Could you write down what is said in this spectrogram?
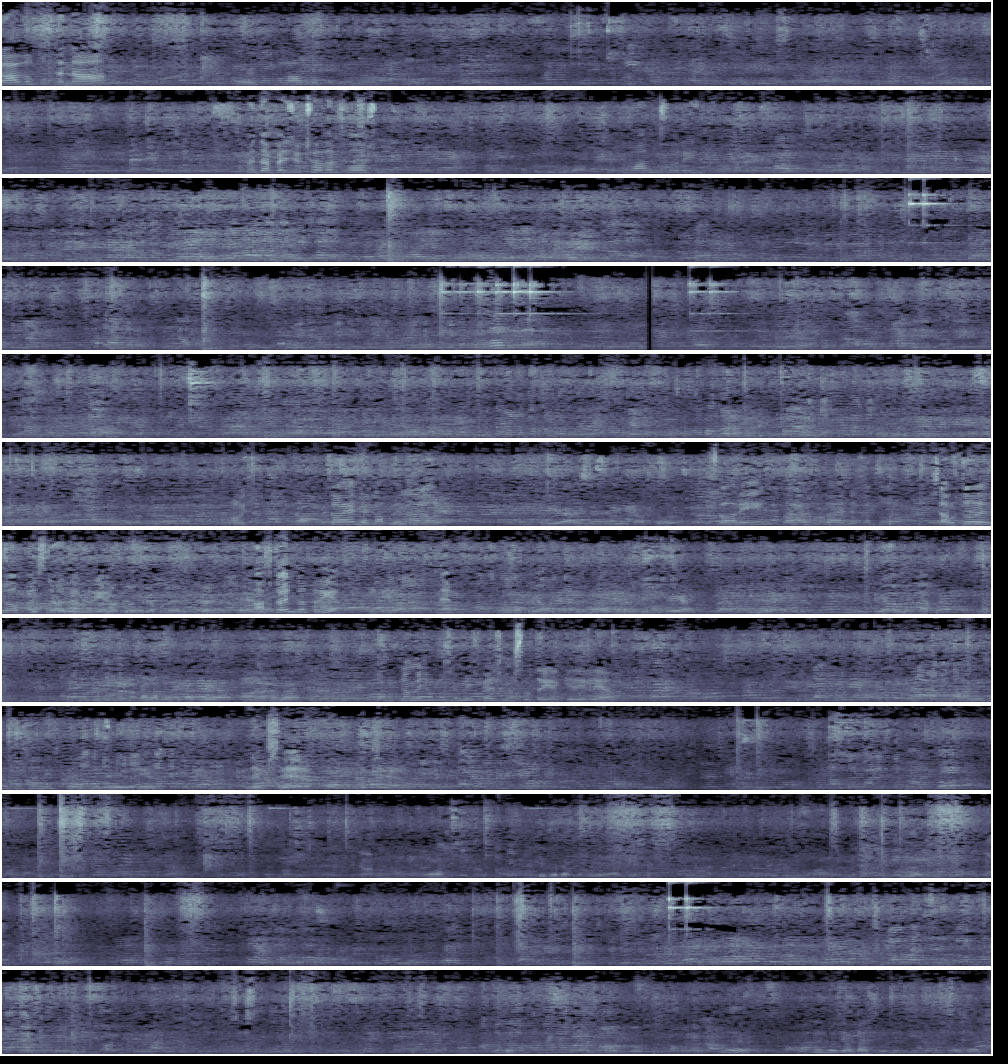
啥都不疼呐，啥都不疼呐。没打飞机，差点疯了。完了，不行。Όχι. Το 11 παίζει τώρα. Τρία είναι, ρίγκ αυτό. Στο ring παίζει το 11 τώρα. Σε αυτό εδώ παίζει το 13. Ένα, δύο, τρία που λέει ring, ποιο είναι. Αυτό είναι το 3. Στο τρία. Ναι. Στο 13, όχι αυτό εδώ, είναι ρίγκ τρία. Είναι ρίγκ τρία, είναι κάτω. Να. Κάτω από το 13, ανάποδα. Νομίζω πως εμείς παίζουμε στο 3 κύριε Ηλία. Νομίζω πως εμείς παίζουμε. Λέει δύο. Δεν ξέρω. Δεν ξέρω. Ε, τίποτα ακόμη, είναι αργήσα. Ποιος; Τέλος. Ναι, λίγο διατάσεις, είναι λίγο αυτό, εντάξει.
